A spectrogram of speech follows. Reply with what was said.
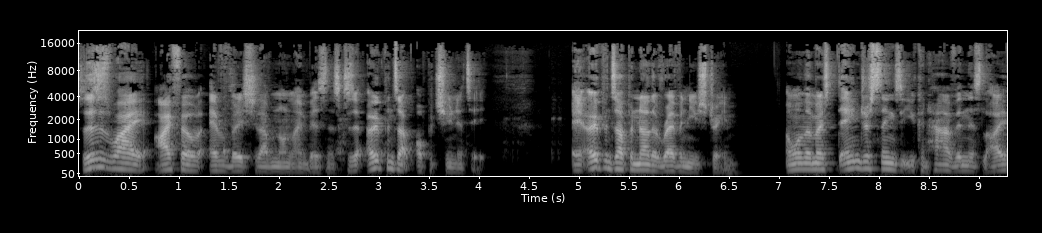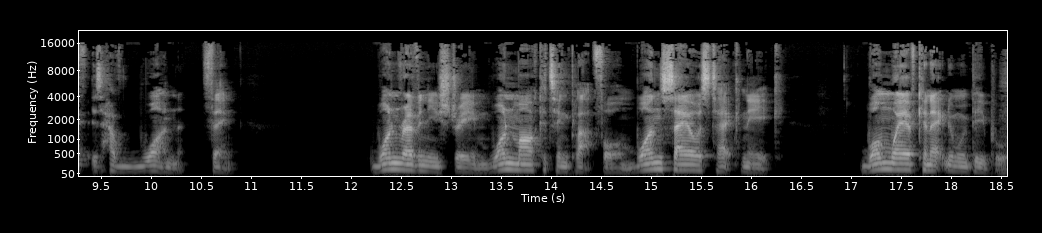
So this is why I feel everybody should have an online business because it opens up opportunity. It opens up another revenue stream. And one of the most dangerous things that you can have in this life is have one thing. One revenue stream, one marketing platform, one sales technique, one way of connecting with people.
